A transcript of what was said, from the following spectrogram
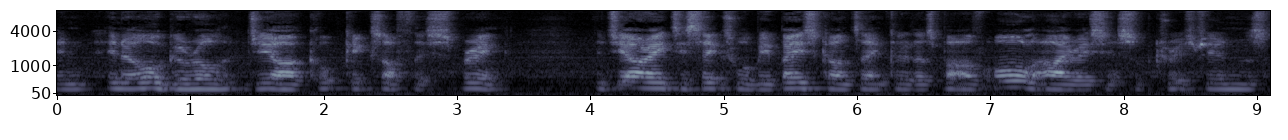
in, inaugural GR Cup kicks off this spring. The GR86 will be base content included as part of all iRacing subscriptions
